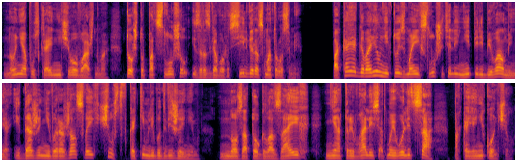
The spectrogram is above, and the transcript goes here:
но не опуская ничего важного, то, что подслушал из разговора Сильвера с матросами. Пока я говорил, никто из моих слушателей не перебивал меня и даже не выражал своих чувств каким-либо движением, но зато глаза их не отрывались от моего лица, пока я не кончил.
